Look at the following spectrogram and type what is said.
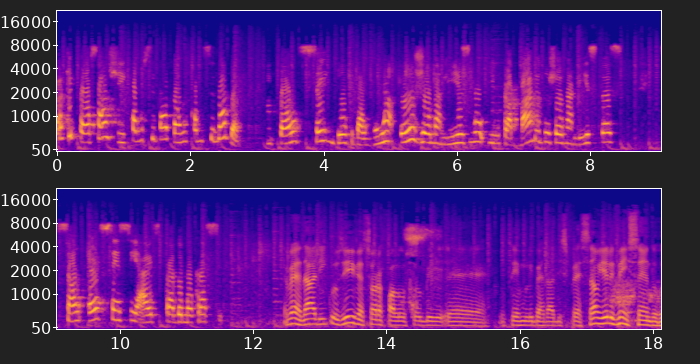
para que possa agir como cidadão e como cidadã. Então, sem dúvida alguma, o jornalismo e o trabalho dos jornalistas são essenciais para a democracia. É verdade, inclusive a senhora falou sobre é, o termo liberdade de expressão e ele vem sendo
